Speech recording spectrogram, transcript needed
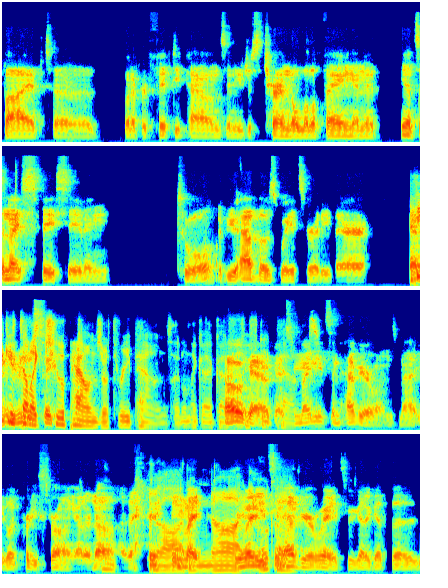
five to whatever 50 pounds, and you just turn the little thing, and it, you know, it's a nice space-saving tool. If you have those weights already there, I think he's got like take- two pounds or three pounds. I don't think I got. Oh, okay, 50 okay. So you might need some heavier ones, Matt. You look pretty strong. I don't know. Oh, God, you might, I'm not. you might need some heavier weights. We got to get the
